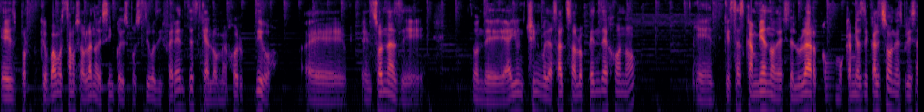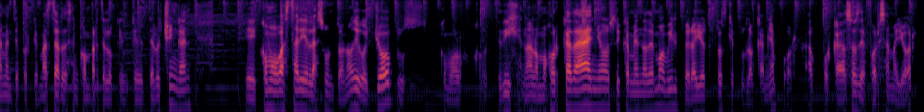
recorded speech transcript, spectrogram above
es porque vamos, estamos hablando de cinco dispositivos diferentes que a lo mejor, digo, eh, en zonas de donde hay un chingo de asaltos a lo pendejo, ¿no? Eh, que estás cambiando de celular como cambias de calzones, precisamente porque más tarde en comprarte lo que, te lo chingan, eh, ¿cómo va a estar el asunto? ¿no? Digo, yo, pues, como, te dije, ¿no? a lo mejor cada año estoy cambiando de móvil, pero hay otros que pues, lo cambian por, por causas de fuerza mayor,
